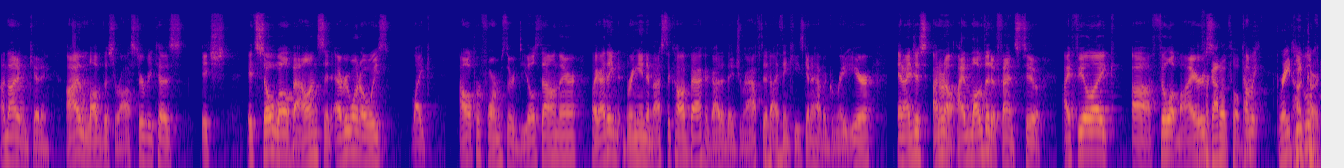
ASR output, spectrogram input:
I'm not even kidding. I love this roster because it's it's so well balanced, and everyone always like outperforms their deals down there. Like I think bringing Namestnikov back, a guy that they drafted, I think he's gonna have a great year. And I just I don't know. I love the defense too. I feel like uh Philip Myers I forgot about Philip coming. Myers. Great people, card.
